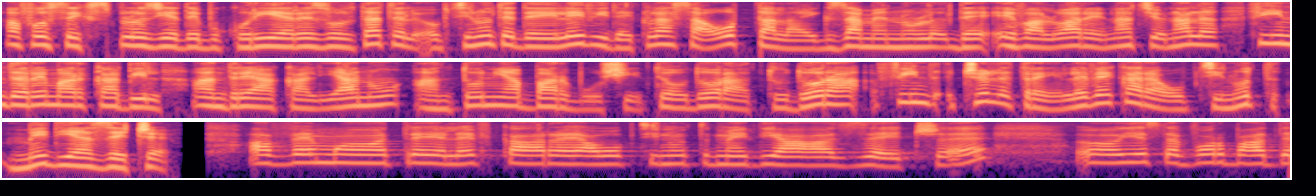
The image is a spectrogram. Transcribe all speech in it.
a fost explozie de bucurie rezultatele obținute de elevii de clasa 8 la examenul de evaluare națională fiind remarcabil Andreea Calianu, Antonia Barbu și Teodora Tudora fiind cele trei eleve care au obținut media 10. Avem uh, trei elevi care au obținut media 10. Uh, Este vorba de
